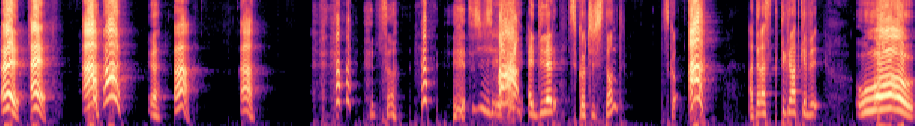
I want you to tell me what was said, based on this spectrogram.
Ej! Ej! A! A! E, A! A! Co? Co się dzieje? Ej, dealer, skoczysz stąd? Sko... A! A teraz ty kratkę wy... Wow!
